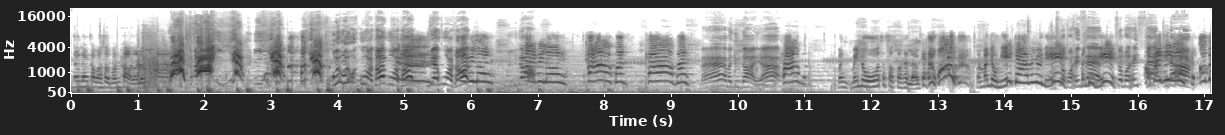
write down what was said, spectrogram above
แล้วแล้วกลับมาสดมันต่อแล้วแล้วค่ะว้ายอ้ายเฮียเฮียเฮียอุ้ยอุ้ยกูขอโทษกูขอโทษเบียร์กูขอโทตายษไปเลยอีดอตากยไปเลยฆ่ามันฆ่ามันแม่มันอยู่ไหนอะฆ่ามัน มันไม่รู้สดสดเสร็จแล้วแกว้ายมันมันอยู่นี่แกมันอยู่นี่สมบูรณ์ให้มันอแซ่ยู่นี่สมบูรณ์ให้เอาแซ่ไปอีทีดอกเอาไป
